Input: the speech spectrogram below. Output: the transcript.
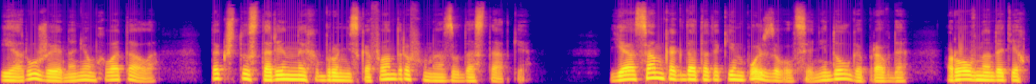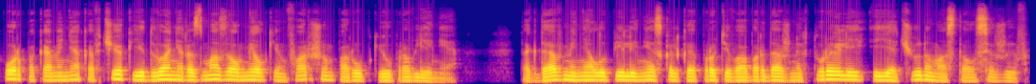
и оружия на нем хватало – так что старинных бронескафандров у нас в достатке. Я сам когда-то таким пользовался, недолго, правда. Ровно до тех пор, пока меня ковчег едва не размазал мелким фаршем по рубке управления. Тогда в меня лупили несколько противоабордажных турелей, и я чудом остался жив.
